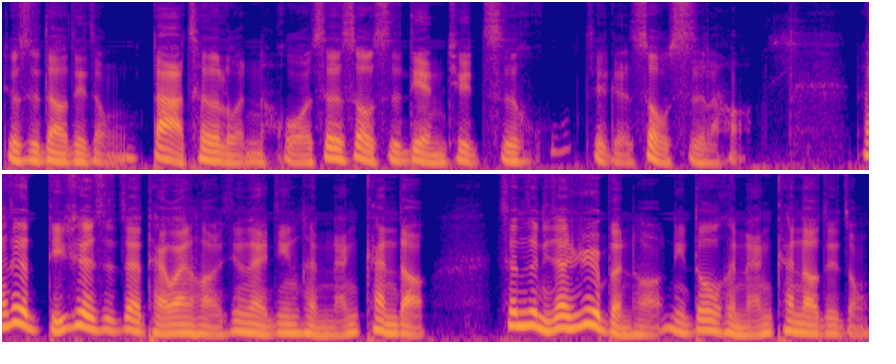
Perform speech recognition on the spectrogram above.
就是到这种大车轮火车寿司店去吃这个寿司了哈。那这个的确是在台湾哈，现在已经很难看到，甚至你在日本哈，你都很难看到这种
